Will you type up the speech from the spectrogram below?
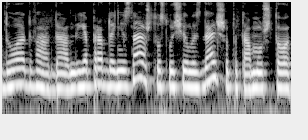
До А2, да. Я, правда, не знаю, что случилось дальше, потому что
